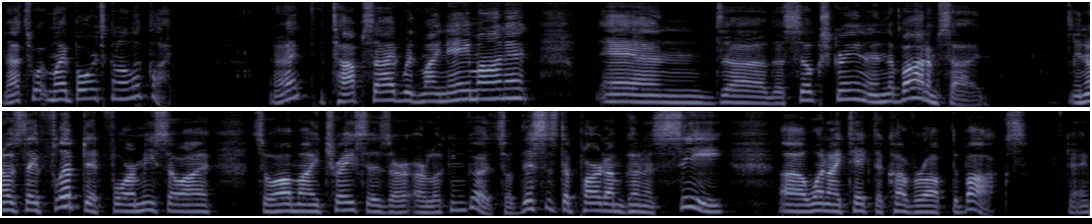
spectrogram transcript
That's what my board's going to look like. All right, the top side with my name on it, and uh, the silk screen, and the bottom side. You notice they flipped it for me, so I so all my traces are, are looking good. So this is the part I'm going to see uh, when I take the cover off the box. Okay,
